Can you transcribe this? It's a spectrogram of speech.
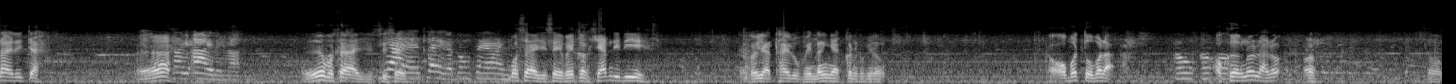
ได้เลยจ้ะอ่าใช่อ้ายเลยนะ เออบ่ใส่สิใส่ใส่ใส่ก็ต้องใส่อ้ายบ่ใส่สิใส่ไปกับแขนดีๆแต่เขาอยากถ่ายรูปให้นั่งยักษ์ก่อนครับพี่น้องเอาเอาเบิดตัวบ่ล่ะเอาเอาเอาเครื่องนั่นล่ะเนาะเอาใส่สอง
